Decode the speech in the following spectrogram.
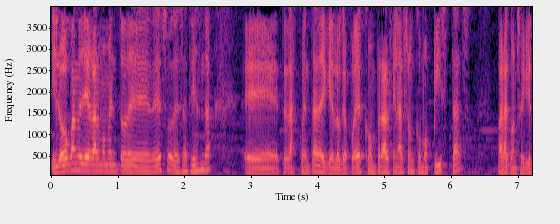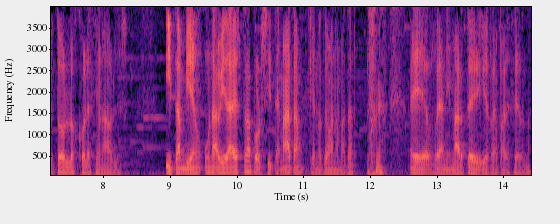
Y luego cuando llega el momento de, eso, de esa tienda, eh, te das cuenta de que lo que puedes comprar al final son como pistas para conseguir todos los coleccionables. Y también una vida extra por si te matan, que no te van a matar, eh, reanimarte y reaparecer, ¿no?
